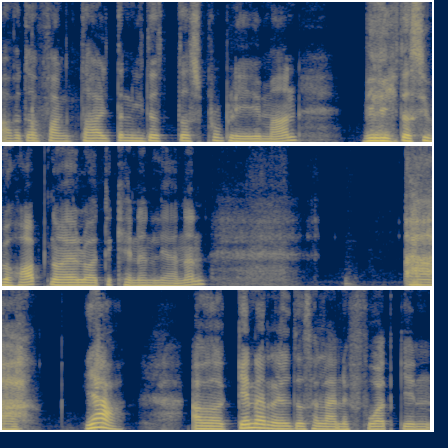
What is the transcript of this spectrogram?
Aber da fängt halt dann wieder das Problem an. Will ich das überhaupt, neue Leute kennenlernen? Ah, ja. Aber generell das alleine fortgehen.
